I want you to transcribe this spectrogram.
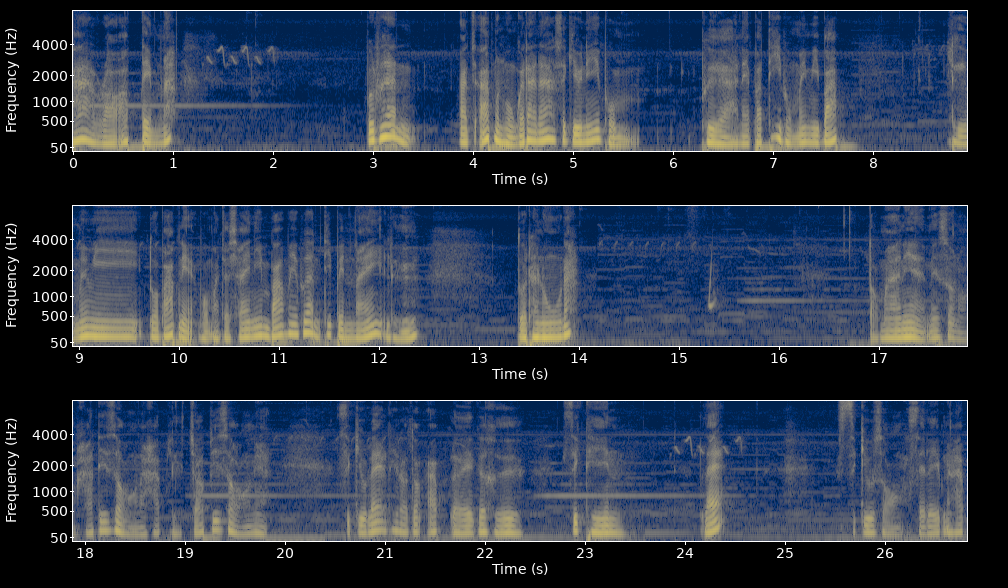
ถ้าเราอัพเต็มนะ เพื่อนๆ อาจจะอัพเหมือนผมก็ได้นะ สกิลนี้ผมเผื่อในปาร์ตี้ผมไม่มีบัฟหรือไม่มีตัวบัฟเนี่ย ผมอาจจะใช้นิ่มบัฟให้เพื่อนที่เป็นไนท์หรือ ตัวธนูนะ ต่อมาเนี่ยในส่วนของคัสที่2นะครับหรือจ็อบที่2เนี่ยสกิลแรกที่เราต้องอัพเลยก็คือซิกทีนและสกิล2เซเลบนะครับ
